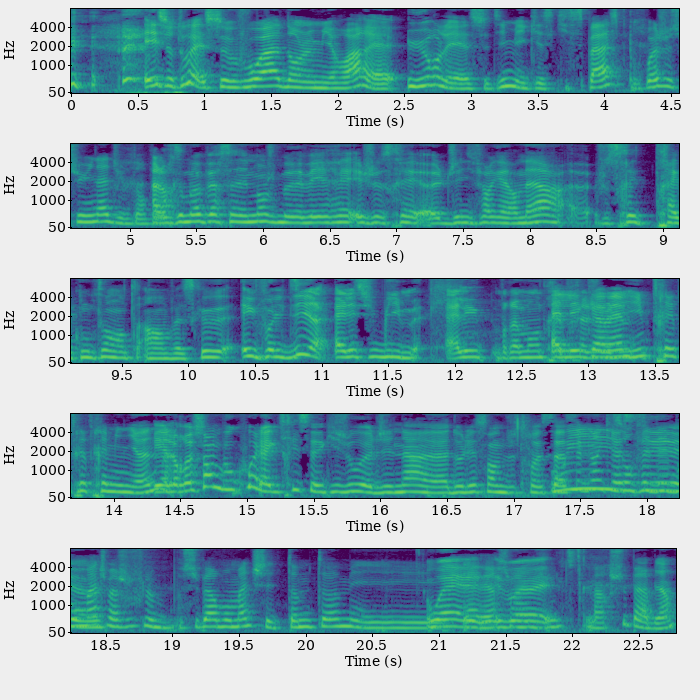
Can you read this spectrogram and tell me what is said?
Et surtout elle se voit dans le miroir et elle hurle et elle se dit mais qu'est-ce qui se passe? Pourquoi je suis une adulte en fait? Alors que moi personnellement, je me réveillerais et je serais euh, Jennifer Garner. Je serais très contente, hein, parce que et il faut le dire, elle est sublime. Elle est vraiment très Elle est très quand jolie. même très très très mignonne. Et elle ressemble beaucoup à l'actrice qui joue Jenna adolescente, je trouve ça oui, bien ils ont fait des bons matchs. Moi, je trouve que le super bon match, c'est Tom Tom et Ouais, la version ouais. adulte. Ça marche super bien.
